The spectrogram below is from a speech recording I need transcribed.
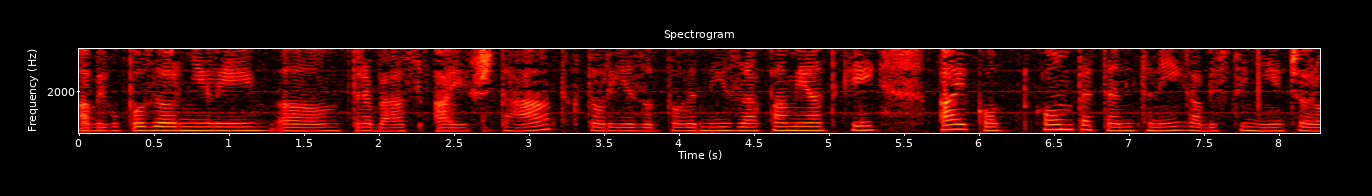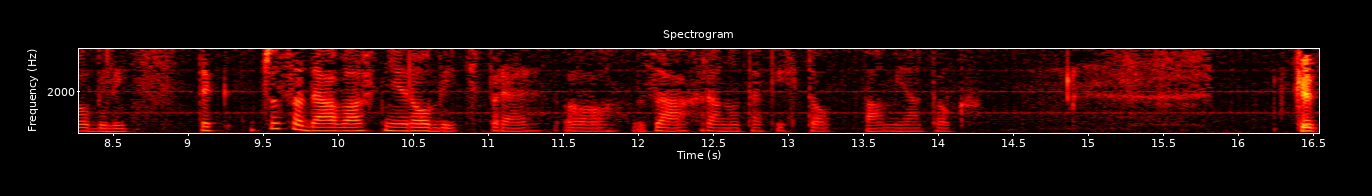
aby upozornili uh, treba aj štát, ktorý je zodpovedný za pamiatky, aj kompetentných, aby s tým niečo robili. Tak čo sa dá vlastne robiť pre uh, záchranu takýchto pamiatok? Keď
